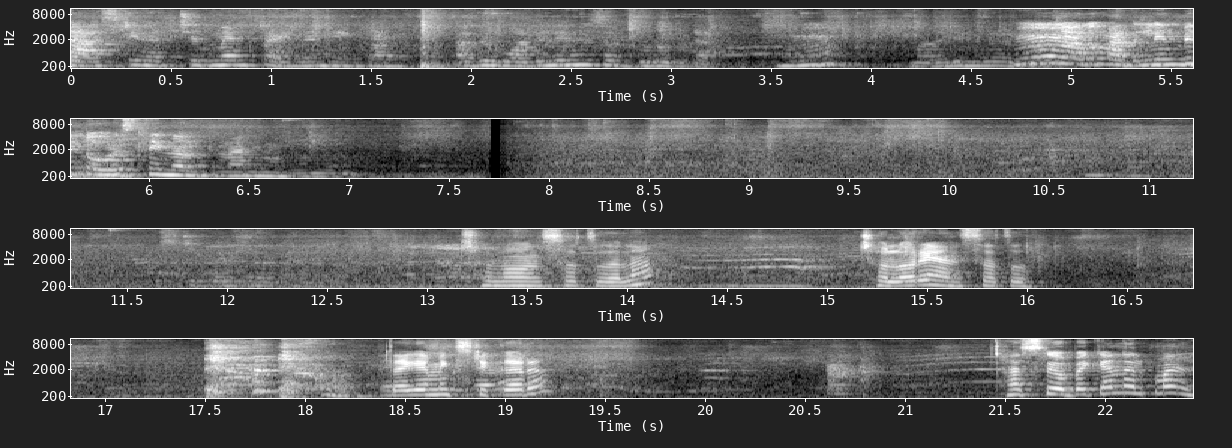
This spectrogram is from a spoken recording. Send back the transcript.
ಲಾಸ್ಟಿಗೆ ಹಚ್ಚಿದ ಮೇಲೆ ಫೈನಲ್ ಹೆಂಗೆ ಕಾಣುತ್ತೆ ಅದು ಮೊದಲಿನ ಸ್ವಲ್ಪ ಹ್ಞೂ ಮೊದಲಿನ ಹ್ಞೂ ಅದು ಮೊದಲಿಂದ ಬಿ ತೋರಿಸ್ತೀನಿ ಅಂತ ನಾನು ಚಲೋ ಅನ್ಸತ್ತದಲ್ಲ? ಚಲೋ ರೀ ಅನ್ಸತ್ತದ ತೆಗೆ ಮಿಕ್ ಸ್ಟಿಕ್ಕರ್ ಹಸ್ತಿ ಹೋಗ್ಬೇಕೇನು ಹೆಲ್ಪ್ ಮಾಡಿ.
